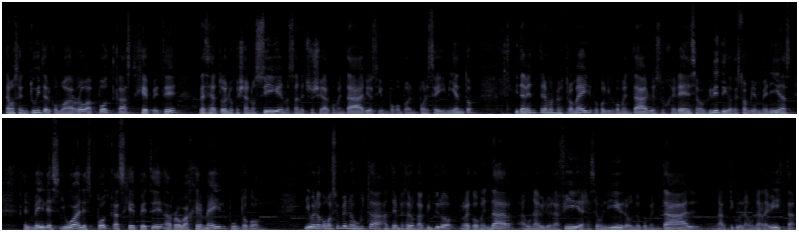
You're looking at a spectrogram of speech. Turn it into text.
Estamos en Twitter como arroba podcastgpt. Gracias a todos los que ya nos siguen, nos han hecho llegar comentarios y un poco por el, seguimiento. Y también tenemos nuestro mail por cualquier comentario, sugerencia o crítica que son bienvenidas. El mail es igual, es podcastgpt.gmail.com. Y bueno, como siempre nos gusta, antes de empezar un capítulo, recomendar alguna bibliografía, ya sea un libro, un documental, un artículo en alguna revista.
